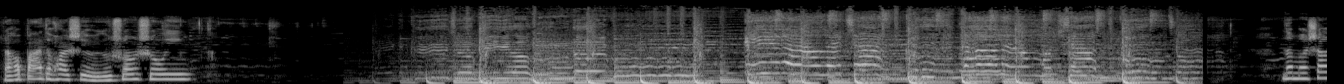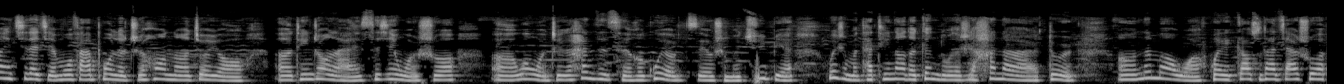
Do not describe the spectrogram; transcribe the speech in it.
然后八的话是有一个双收音。那么上一期的节目发布了之后呢，就有呃听众来私信我说，呃问我这个汉字词和固有词有什么区别？为什么他听到的更多的是汉纳尔顿？嗯，那么我会告诉大家说，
